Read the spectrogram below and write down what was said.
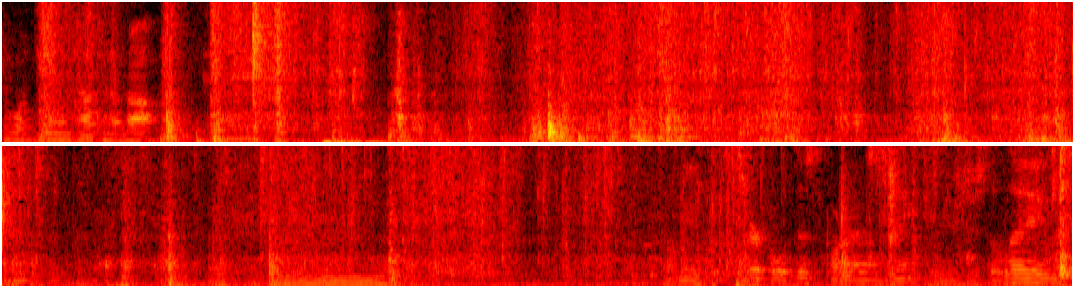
Sure what game I'm talking about. Don't need to careful with this part, I don't think. It's just the legs.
